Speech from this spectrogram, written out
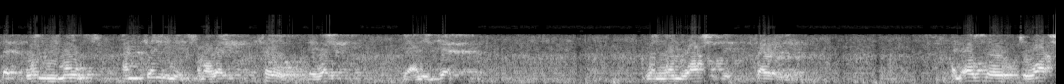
that one removes uncleanness from a white cloth, a white yani, dress, when one washes it thoroughly. And also to wash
